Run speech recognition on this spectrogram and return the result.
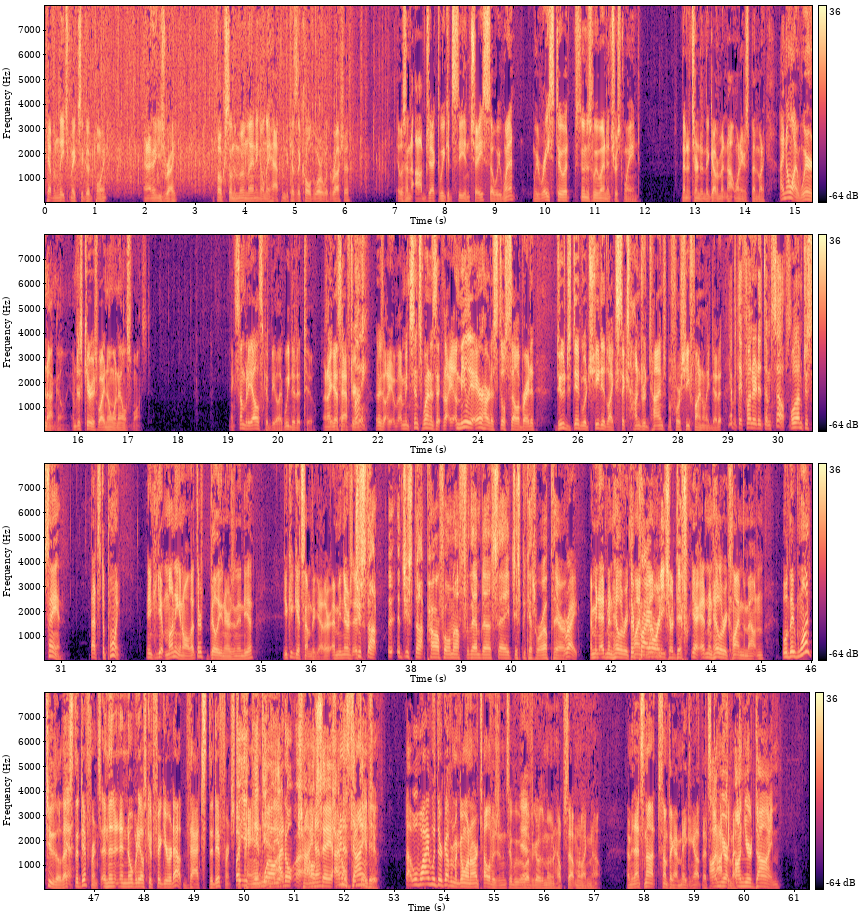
Kevin Leach makes a good point, and I think he's right. The focus on the moon landing only happened because of the Cold War with Russia. It was an object we could see and chase, so we went. We raced to it. As soon as we went, interest waned. Then it turned into the government not wanting to spend the money. I know why we're not going. I'm just curious why no one else wants to. Like somebody else could be like, we did it too. And I guess after money. there's- I mean, since when is it? like, Amelia Earhart is still celebrated. Dudes did what she did like 600 times before she finally did it. Yeah, but they funded it themselves. Well, I'm just saying. That's the point. You can get money and all that. There's billionaires in India. You could get something together. I mean, there's it's- just not it's just not powerful enough for them to say just because we're up there. right. I mean, Edmund Hillary. Their climbed the mountain. priorities are different. Yeah, Edmund Hillary climbed the mountain. Well, they want to though. That's Yeah. the difference. And then and nobody else could figure it out. That's the difference. But Japan, Well, India, I don't. China. I'll say I don't China's think dying they do. to. Uh, Well, why would their government go on our television and say we would Yeah. love to go to the moon, help us out? And we're like, no. I mean, that's not something I'm making up. That's on your on your dime.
